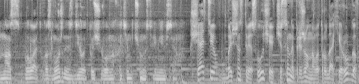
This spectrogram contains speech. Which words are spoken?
нас бывает возможность сделать то, чего мы хотим, к чему стремимся. К счастью, в большинстве случаев часы напряженного труда хирургов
